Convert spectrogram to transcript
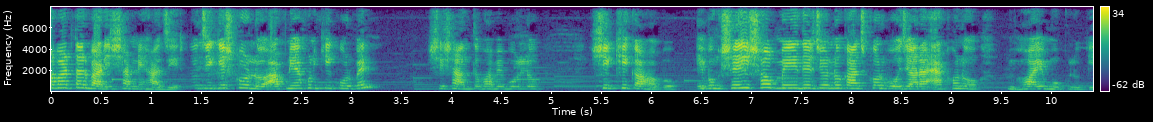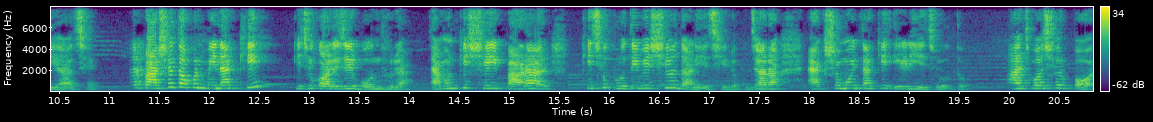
আবার তার বাড়ির সামনে হাজির। জিজ্ঞেস করল, আপনি এখন কি করবেন? সে শান্তভাবে বলল, শিক্ষিকা হব এবং সেই সব মেয়েদের জন্য কাজ করব যারা এখনও ভয়ে মুখ লুকিয়ে আছে। তার পাশে তখন মীনাক্ষী, কিছু কলেজের বন্ধুরা, এমনকি সেই পাড়ার কিছু প্রতিবেশীও দাঁড়িয়েছিল যারা একসময় তাকে এড়িয়ে চলতো। পাঁচ বছর পর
